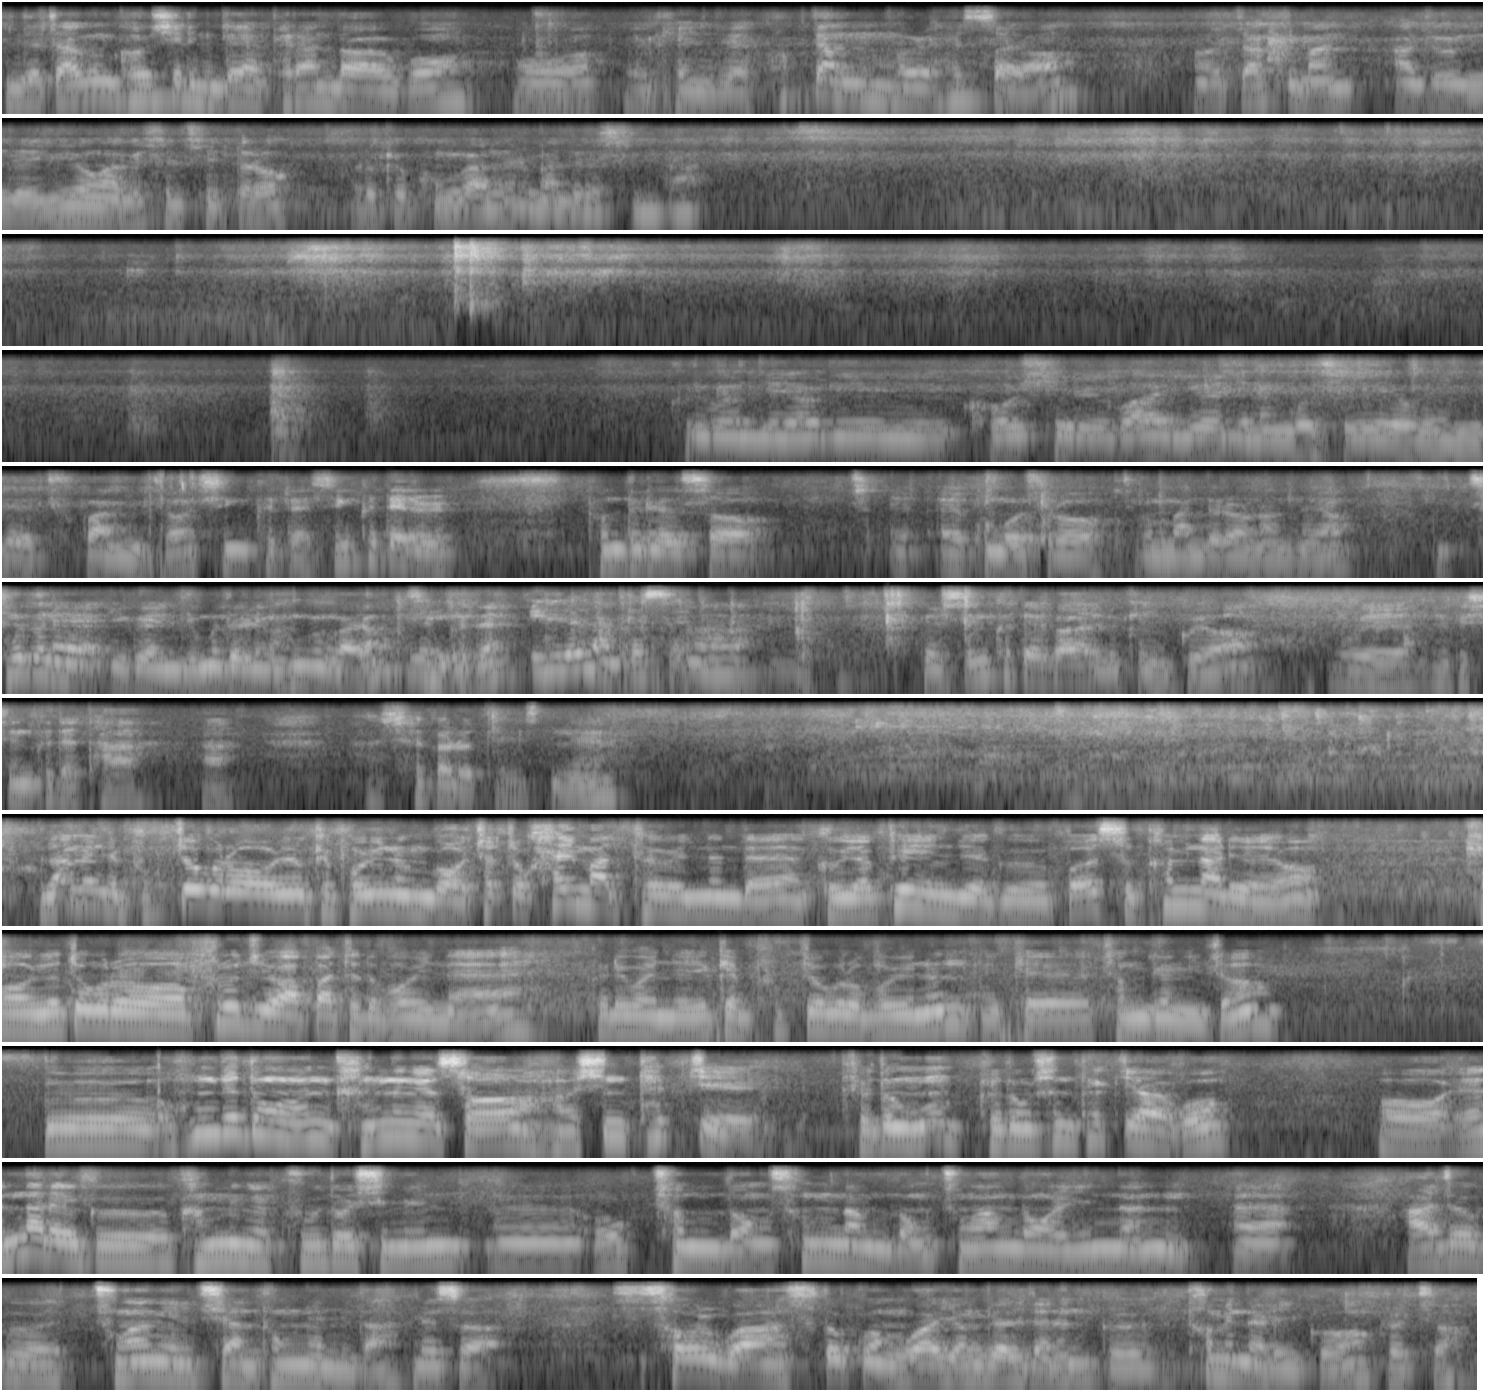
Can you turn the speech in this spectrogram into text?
이제 작은 거실인데 베란다하고 어, 이렇게 이제 확장을 했어요. 어, 작지만 아주 이제 유용하게 쓸 수 있도록 이렇게 공간을 만들었습니다. 그리고 이제 여기 거실과 이어지는 곳이 여기 이제 주방이죠. 싱크대. 싱크대를 돈 들여서 예쁜 곳으로 지금 만들어 놨네요. 최근에 이거 리모델링 한 건가요? 싱크대? 1년 안 됐어요. 아, 그 싱크대가 이렇게 있고요. 위에 이렇게 싱크대 다 아, 새거로 되어 있네요. 그 다음에 이제 북쪽으로 이렇게 보이는 거, 저쪽 하이마트 있는데, 그 옆에 이제 그 버스 터미널이에요. 어, 이쪽으로 푸르지오 아파트도 보이네. 그리고 이제 이렇게 북쪽으로 보이는 이렇게 전경이죠. 그, 홍대동은 강릉에서 신택지, 교동, 교동 신택지하고, 어, 옛날에 그 강릉의 구도심인, 에, 옥천동, 성남동, 중앙동을 잇는, 에, 아주 그 중앙에 위치한 동네입니다. 그래서 서울과 수도권과 연결되는 그 터미널이 있고 그렇죠.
